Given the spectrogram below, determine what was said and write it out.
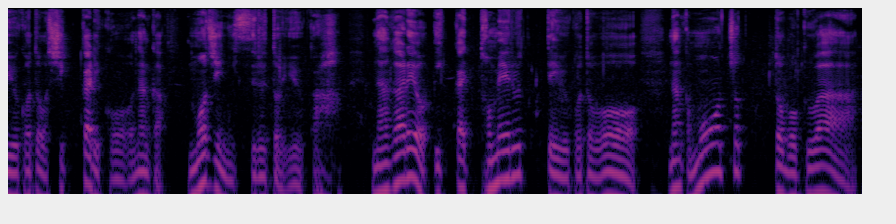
いうことをしっかりこう、なんか文字にするというか、流れを一回止めるっていうことを、なんかもうちょっと僕は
